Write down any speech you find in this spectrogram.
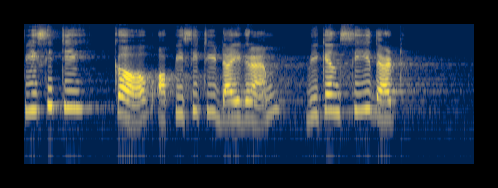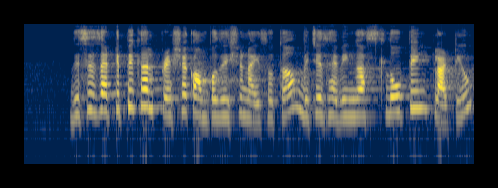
PCT curve or PCT diagram we can see that this is a typical pressure composition isotherm which is having a sloping plateau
